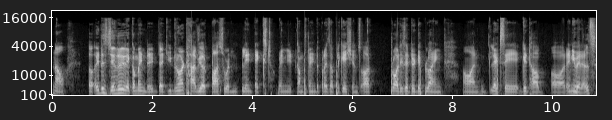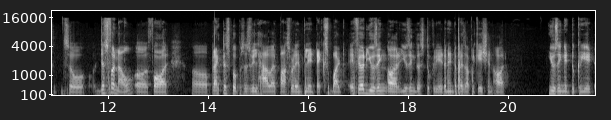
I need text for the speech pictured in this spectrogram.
Now uh, it is generally recommended that you do not have your password in plain text when it comes to enterprise applications or projects that you're deploying on let's say github or anywhere else. So just for now uh, for uh, practice purposes we'll have our password in plain text. But if you're using or using this to create an enterprise application or using it to create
